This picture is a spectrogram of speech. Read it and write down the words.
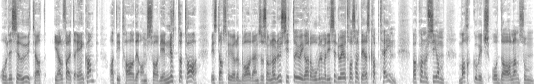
Og det ser ut til at i alle fall etter én kamp, at de tar det ansvaret de er nødt til å ta hvis Start skal gjøre det bra denne sesongen. Og Du sitter jo i garderoben med disse, du er jo tross alt deres kaptein. Hva kan du si om Markovic og Daland som,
